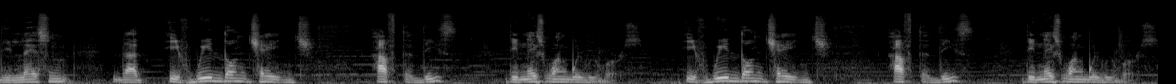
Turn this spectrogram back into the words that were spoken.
the lesson that if we don't change after this, the next one will be worse. If we don't change after this, the next one will be worse.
